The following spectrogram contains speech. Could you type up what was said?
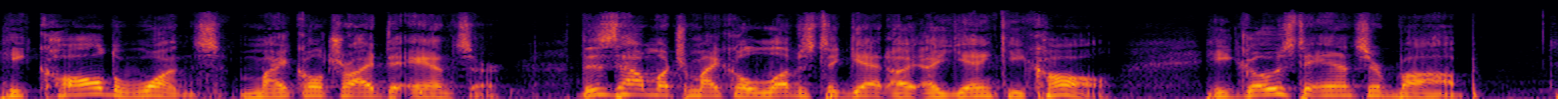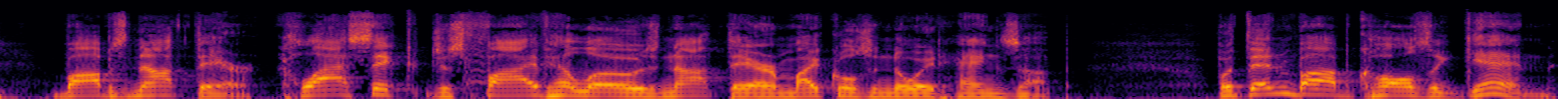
he called once. Michael tried to answer. This is how much Michael loves to get a, a Yankee call. He goes to answer Bob. Bob's not there. Classic, just five hellos, not there. Michael's annoyed, hangs up. But then Bob calls again,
